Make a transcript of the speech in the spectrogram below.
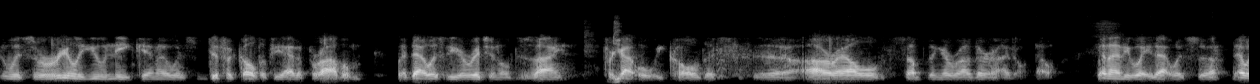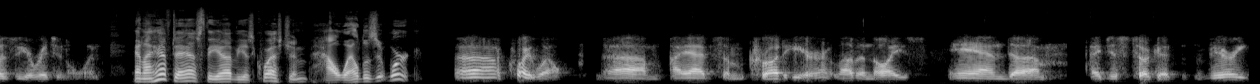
it was really unique and it was difficult if you had a problem. But that was the original design. Forgot what we called it. Uh, RL something or other. I don't know. But anyway, that was uh, that was the original one. And I have to ask the obvious question: How well does it work? Uh, quite well. Um, I had some crud here, a lot of noise, and um, I just took it very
